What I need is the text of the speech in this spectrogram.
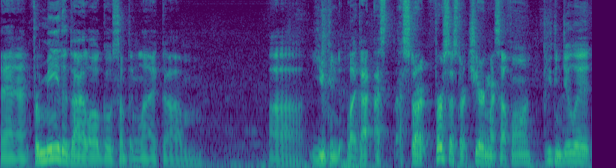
And for me, the dialogue goes something like, um, uh, "You can like I, I, I start first. I start cheering myself on. You can do it.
